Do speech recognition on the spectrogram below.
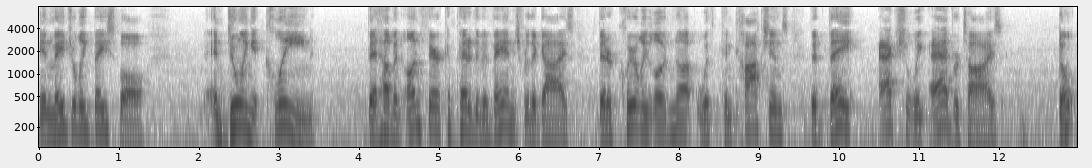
in Major League Baseball and doing it clean that have an unfair competitive advantage for the guys that are clearly loading up with concoctions that they actually advertise, don't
